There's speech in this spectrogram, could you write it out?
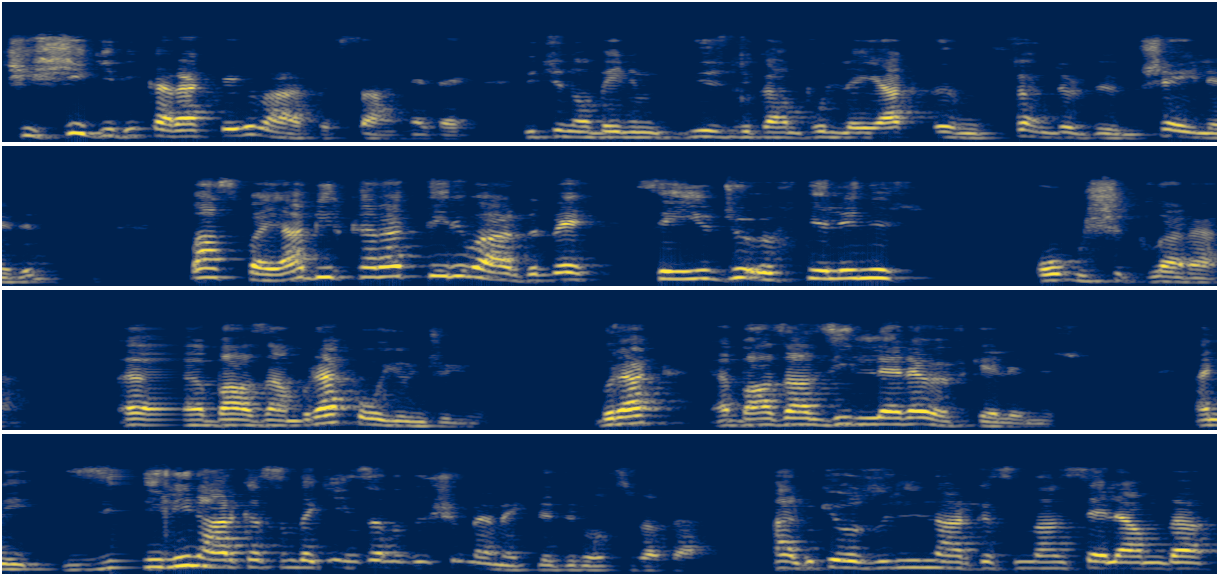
kişi gibi karakteri vardır sahnede. Bütün o benim yüzlük ampulle yaktığım, söndürdüğüm şeylerin basbayağı bir karakteri vardır ve seyirci öfkelenir o ışıklara. Ee, bazen bırak oyuncuyu, bırak bazen zillere öfkelenir. Hani zilin arkasındaki insanı düşünmemektedir o sırada. Halbuki o zilin arkasından selamda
